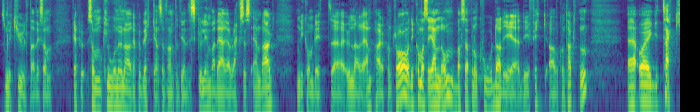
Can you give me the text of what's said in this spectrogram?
Som litt kult. da, liksom, Som klone under republikken så forventet de at de skulle invadere Raxus en dag, men de kom dit eh, under Empire Control, og de kommer seg gjennom basert på noen koder de, de fikk av kontakten. Eh, og Tech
